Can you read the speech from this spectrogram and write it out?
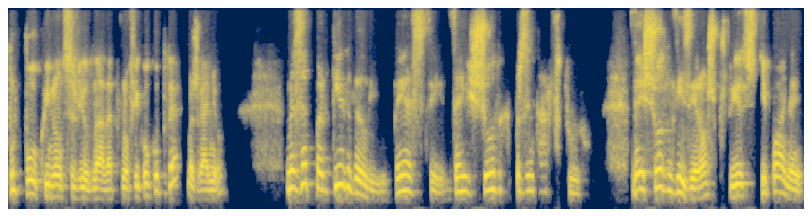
por pouco e não serviu de nada porque não ficou com o poder, mas ganhou. Mas a partir dali, o PSD deixou de representar futuro. Deixou de dizer aos portugueses, tipo, olhem,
